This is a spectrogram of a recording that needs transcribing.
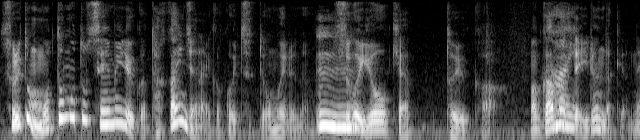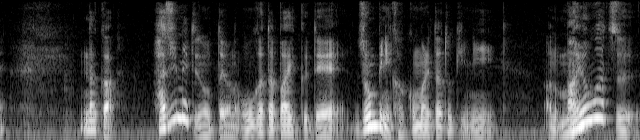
それとももともと生命力が高いんじゃないかこいつって思えるのよ、うんうん。すごい陽キャというか、まあ、頑張っているんだけどね、なんか初めて乗ったような大型バイクでゾンビに囲まれた時にあの迷わず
